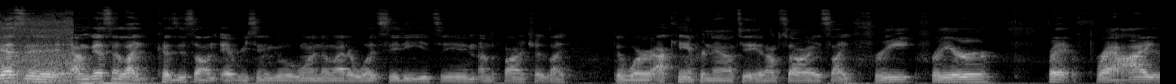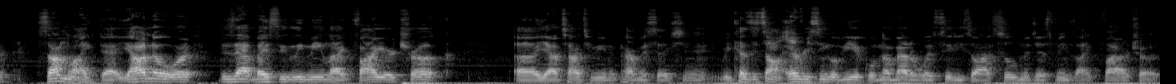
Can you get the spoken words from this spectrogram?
Guessing. I'm guessing like because it's on every single one, no matter what city it's in, on the fire trucks. Like the word I can't pronounce it, and I'm sorry. It's like free, freer, fry, something like that. Y'all know what does that basically mean? Like fire truck. Uh, y'all talk to me in the comment section because it's on every single vehicle, no matter what city. So I assume it just means like fire truck.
